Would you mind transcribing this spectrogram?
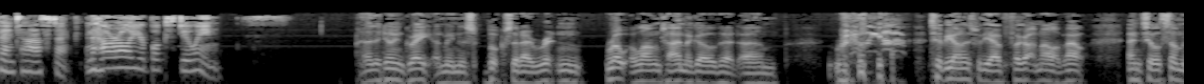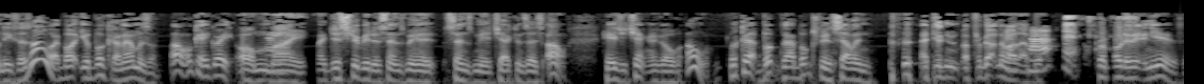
Fantastic. And how are all your books doing? Uh, they're doing great. I mean, there's books that I written wrote a long time ago that um, really, to be honest with you, I've forgotten all about until somebody says, "Oh, I bought your book on Amazon." Oh, okay, great. Or my my distributor sends me a, sends me a check and says, "Oh, here's your check." And I go, "Oh, look at that book. That book's been selling. I didn't. I've forgotten about that book. Fantastic. Promoted it in years."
